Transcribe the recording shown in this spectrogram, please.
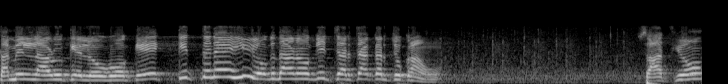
तमिलनाडु के लोगों के कितने ही योगदानों की चर्चा कर चुका हूँ। साथियों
